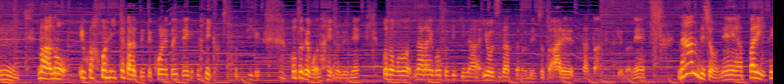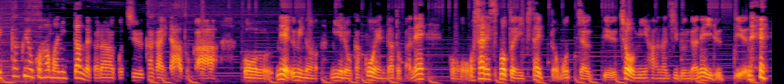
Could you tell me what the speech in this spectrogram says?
うん。まあ、あの、横浜に行ったからといって、これといって何かをしたっていうことでもないのでね、子供の習い事的な用事だったので、ちょっとあれだったんですけどね。なんでしょうね。やっぱりせっかく横浜に行ったんだから、こう中華街だとか、こうね、海の見える丘公園だとかね、こう、おしゃれスポットに行きたいって思っちゃうっていう超ミーハーな自分がね、いるっていうね。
